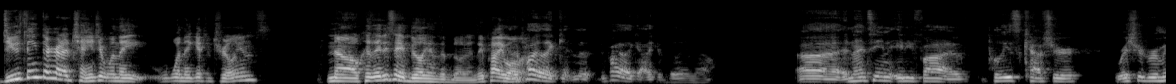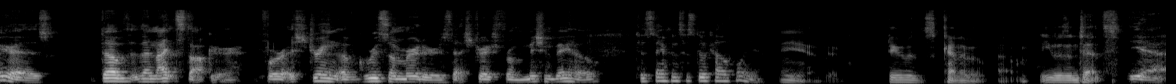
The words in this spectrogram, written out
Do you think they're gonna change it when they when they get to trillions? No, because they just say billions and billions. They probably They're won't. probably like getting the, they're probably like at like a billion now. Uh, in 1985, police capture Richard Ramirez, dubbed the Night Stalker, for a string of gruesome murders that stretched from Mission Viejo to San Francisco, California. yeah, dude. Dude was kind of um, he was intense. Yeah,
